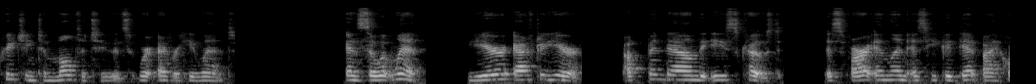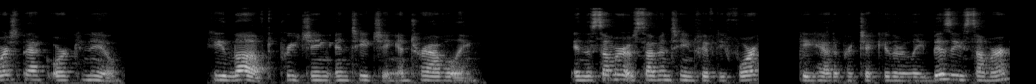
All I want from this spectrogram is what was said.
preaching to multitudes wherever he went. And so it went, year after year, up and down the east coast, as far inland as he could get by horseback or canoe. He loved preaching and teaching and traveling. In the summer of 1754, he had a particularly busy summer.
